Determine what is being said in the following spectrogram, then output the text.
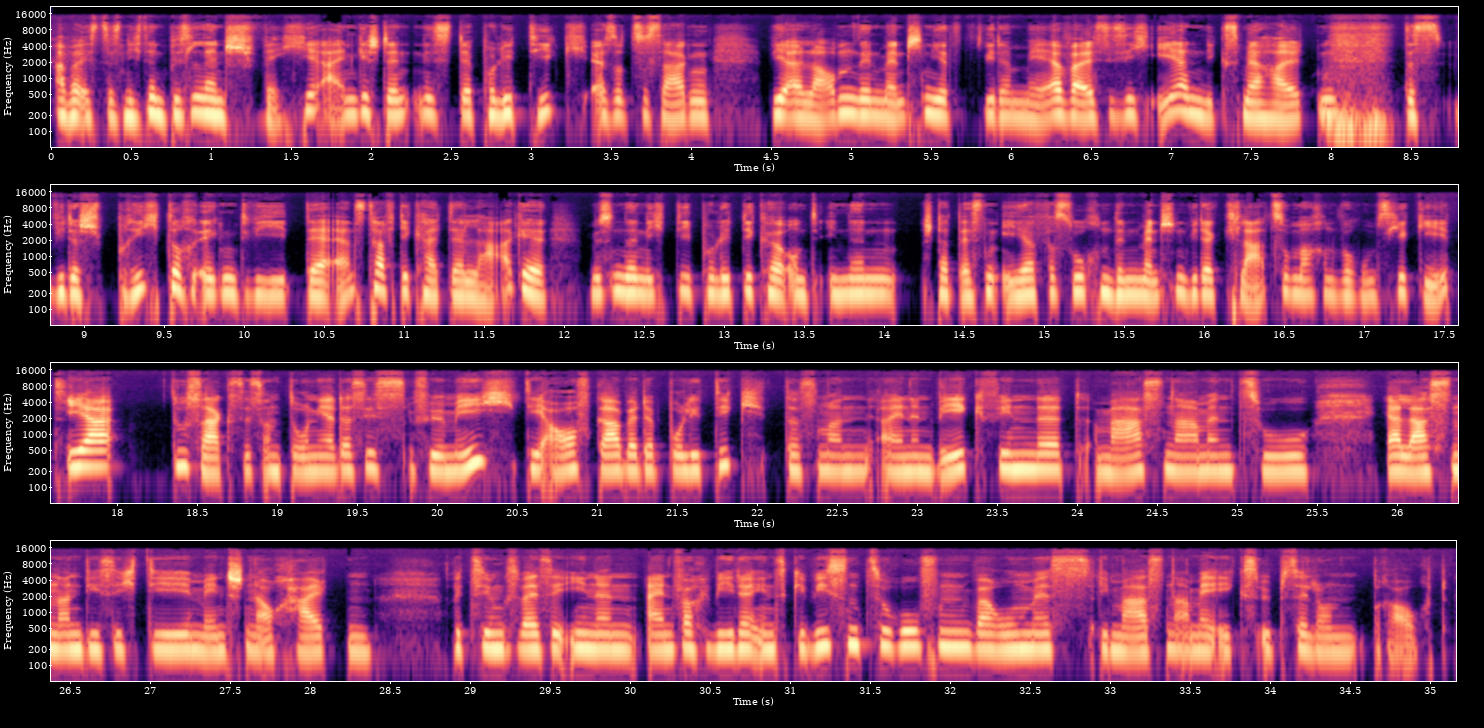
Aber ist das nicht ein bisschen ein Schwäche-Eingeständnis der Politik? Also zu sagen, wir erlauben den Menschen jetzt wieder mehr, weil sie sich eher nichts mehr halten. Das widerspricht doch irgendwie der Ernsthaftigkeit der Lage. Müssen denn nicht die Politiker und Innen stattdessen eher versuchen, den Menschen wieder klarzumachen, worum es hier geht? Ja, Du sagst es, Antonia, das ist für mich die Aufgabe der Politik, dass man einen Weg findet, Maßnahmen zu erlassen, an die sich die Menschen auch halten, beziehungsweise ihnen einfach wieder ins Gewissen zu rufen, warum es die Maßnahme XY braucht.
